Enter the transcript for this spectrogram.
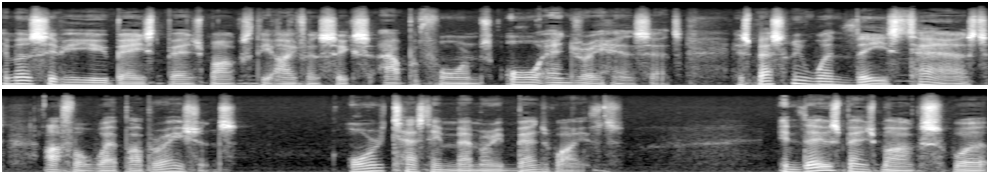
In most CPU based benchmarks, the iPhone 6 outperforms all Android handsets, especially when these tests are for web operations or testing memory bandwidth. In those benchmarks where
